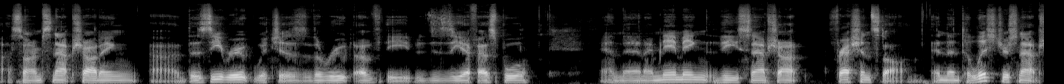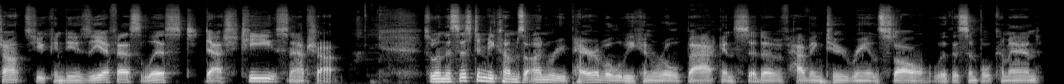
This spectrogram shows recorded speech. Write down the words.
Uh, so I'm snapshotting uh, the zroot, which is the root of the ZFS pool, and then I'm naming the snapshot fresh install. And then to list your snapshots, you can do ZFS list dash t snapshot. So when the system becomes unrepairable, we can roll back instead of having to reinstall with a simple command.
